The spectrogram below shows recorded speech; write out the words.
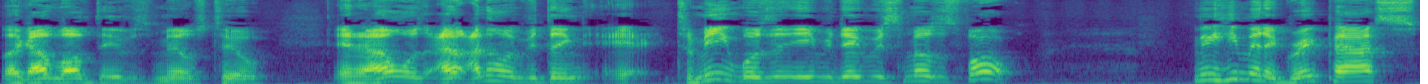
Like, I love Davis Mills too, and I was I, know everything. think to me, it wasn't even Davis Mills' fault. I mean, he made a great pass.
